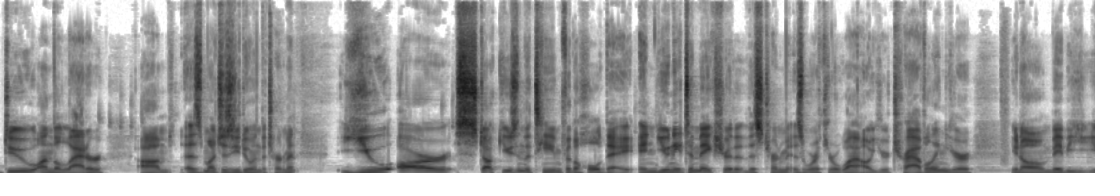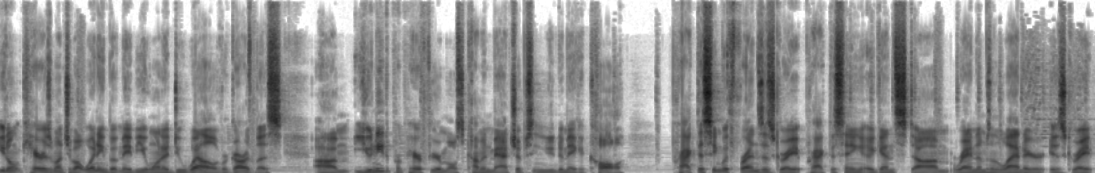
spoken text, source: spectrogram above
do on the ladder um, as much as you do in the tournament, you are stuck using the team for the whole day, and you need to make sure that this tournament is worth your while. You're traveling, you're you know, maybe you don't care as much about winning, but maybe you want to do well regardless. Um, you need to prepare for your most common matchups and you need to make a call. Practicing with friends is great. Practicing against um, randoms in the ladder is great.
